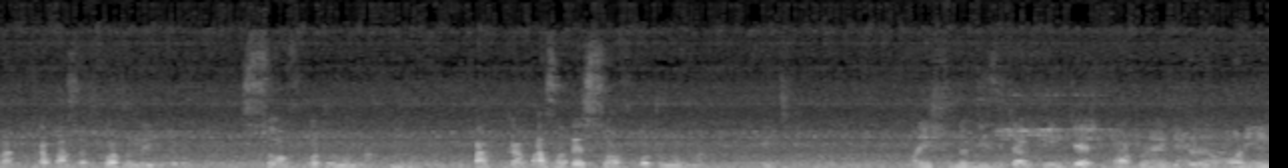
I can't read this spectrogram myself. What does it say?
পাক্কা পাসাত কটনের ভিতরে। সফট কটন উন্না। পাক্কা পাসাতে সফট কটন উন্না। এই অনেক সুন্দর ডিজিটাল প্রিন্টের কটনের ভিতরে অনেক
